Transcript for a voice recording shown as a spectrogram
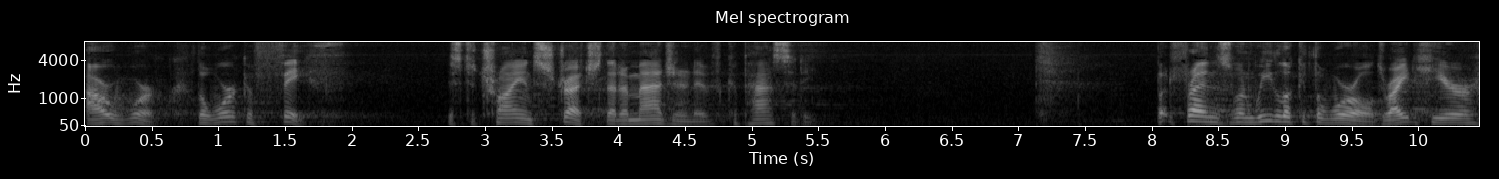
Our work, the work of faith, is to try and stretch that imaginative capacity. But, friends, when we look at the world right here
